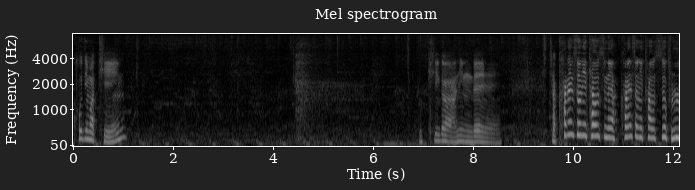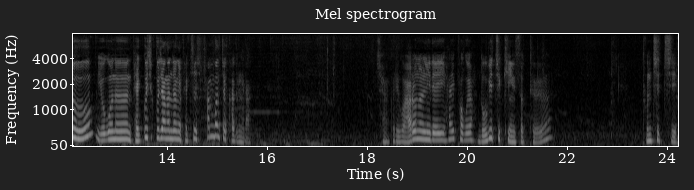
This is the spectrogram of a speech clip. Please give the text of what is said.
코디 마틴 루키가 아닌데. 자 카렌서니 타운스네요 카렌서니 타운스 블루. 요거는 199장 한정의 173번째 카드입니다. 자 그리고 아론 홀리데이 하이퍼고요. 노비츠키 인서트. 돈치치.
